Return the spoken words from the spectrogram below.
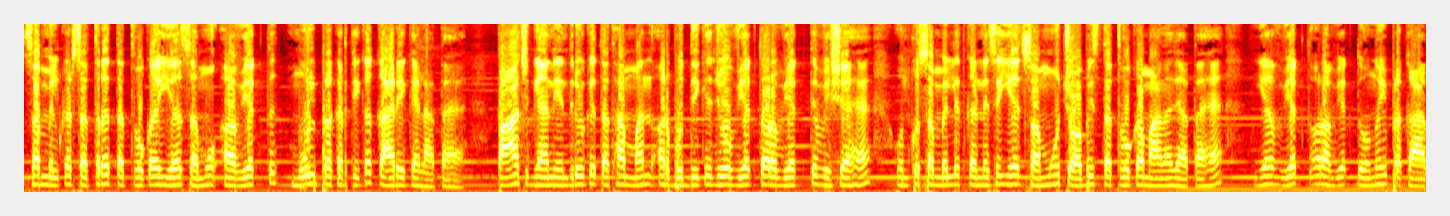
सब मिलकर सत्रह तत्वों का यह समूह अव्यक्त मूल प्रकृति का कार्य कहलाता है। पाँच ज्ञानेन्द्रियों के तथा मन और बुद्धि के जो व्यक्त और व्यक्त विषय है, उनको सम्मिलित करने से यह समूह चौबीस तत्वों का माना जाता है। यह व्यक्त और अव्यक्त दोनों ही प्रकार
